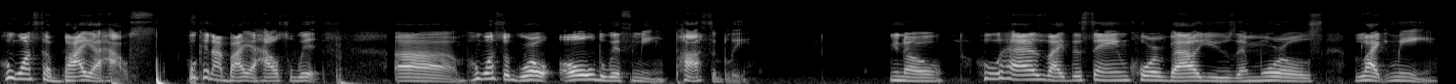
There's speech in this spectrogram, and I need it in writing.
Who wants to buy a house? Who can I buy a house with? Um, who wants to grow old with me, possibly? You know, who has like the same core values and morals like me?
